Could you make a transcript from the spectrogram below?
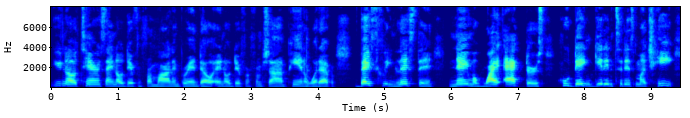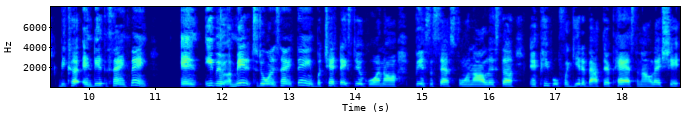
you know, Terrence ain't no different from Marlon Brando, ain't no different from Sean Penn or whatever. Basically listing name of white actors who didn't get into this much heat because and did the same thing. And even admitted to doing the same thing, but yet they still going on being successful and all this stuff, and people forget about their past and all that shit.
